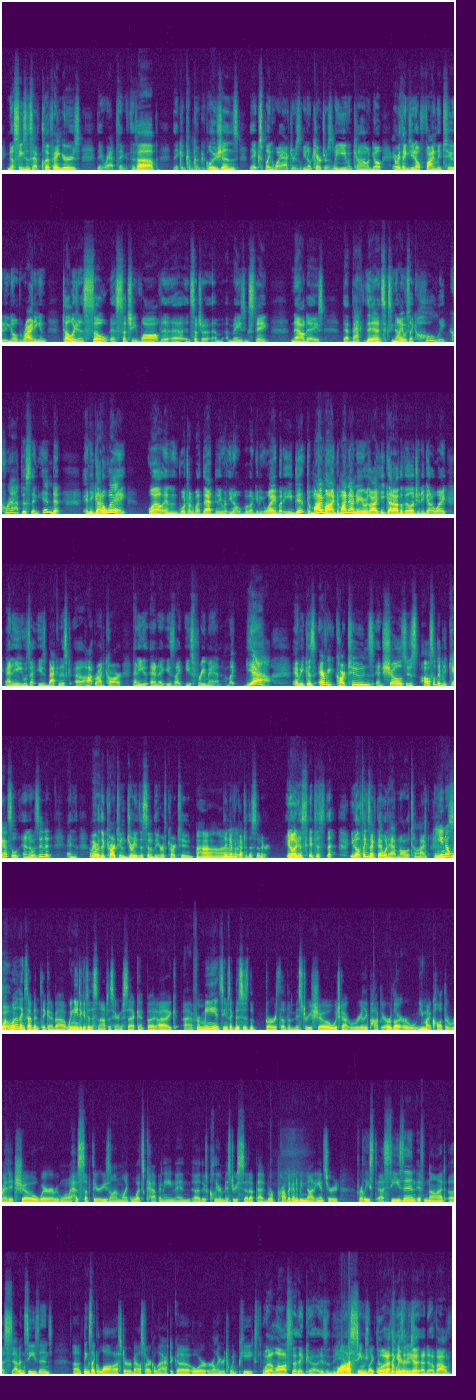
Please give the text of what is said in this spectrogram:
you know, seasons have cliffhangers. They wrap things up. They can come to conclusions. They explain why actors, you know, characters leave and come and go. Everything's, you know, finely tuned. You know, writing and television is so is such evolved uh, in such an amazing state nowadays that back then in '69 it was like, holy crap, this thing ended, and he got away. Well, and we'll talk about that, Did he, you know, about getting away. But he did, to my mind, to my nine year old eye, he got out of the village and he got away, and he was he's back in his uh, hot rod car, and he and he's like he's free man. I'm like, yeah, and because every cartoons and shows just also they be canceled, and it was in it. And I remember the cartoon Journey to the Center of the Earth cartoon. Uh-huh. They never got to the center. You know, it just it just you know things like that would happen all the time. You know, So- one of the things I've been thinking about. We need to get to the synopsis here in a second, but like uh, for me, it seems like this is the birth of the mystery show, which got really popular, or, the, or you might call it the Reddit show, where everyone has sub theories on like what's happening, and uh, there's clear mysteries set up that we're probably going to be not answered for at least a season, if not uh, seven seasons. Uh, things like Lost or Battlestar Galactica or earlier Twin Peaks. Well, Lost, I think, uh, isn't he? Lost seems like the well, I think isn't he clearest. a, a avowed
